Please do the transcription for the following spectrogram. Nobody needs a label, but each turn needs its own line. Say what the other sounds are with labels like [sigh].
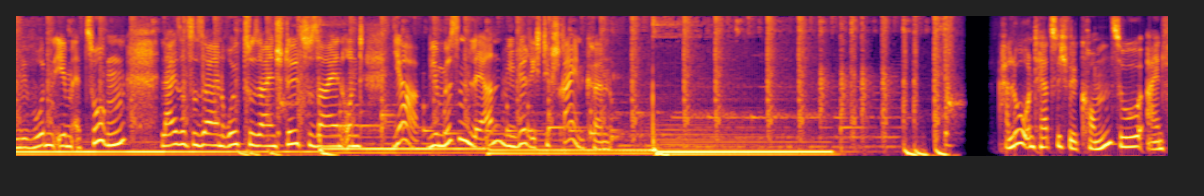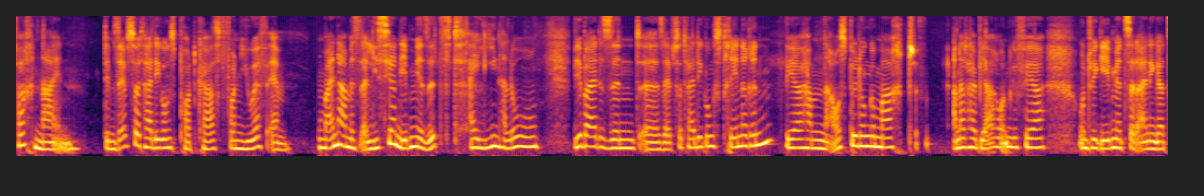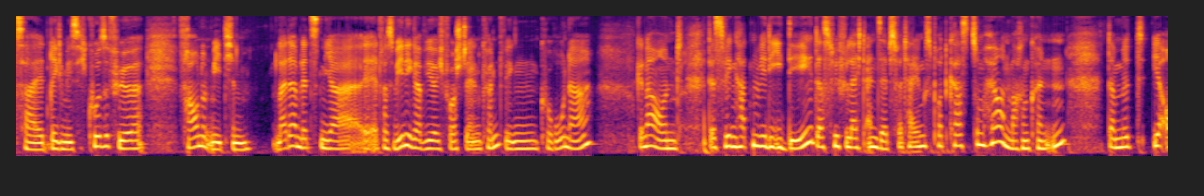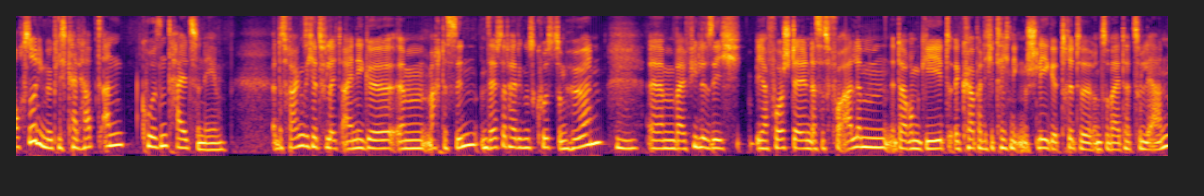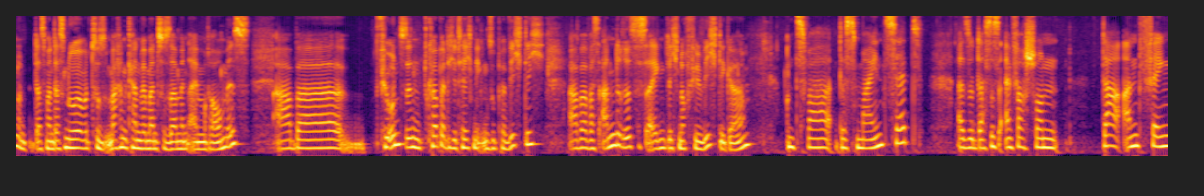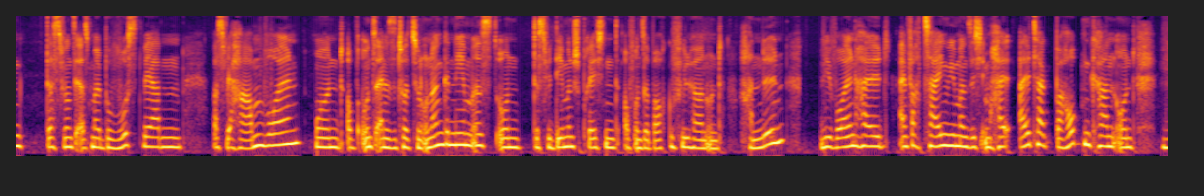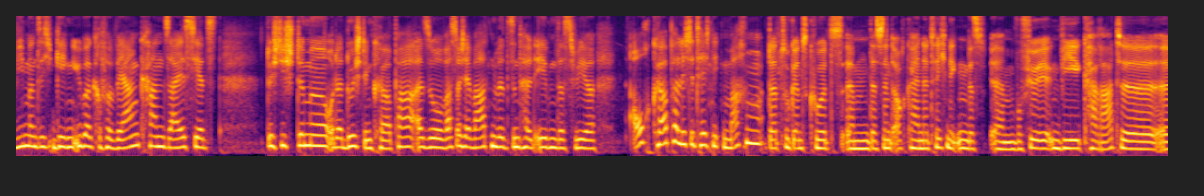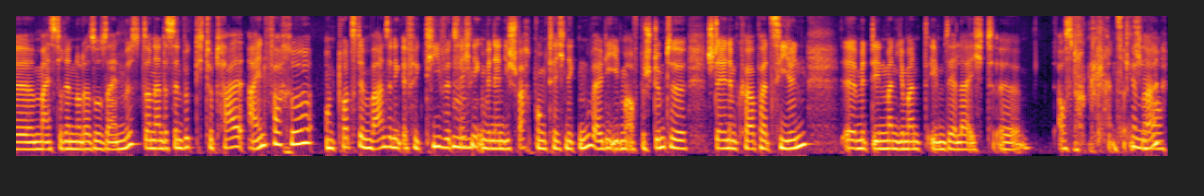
Denn wir wurden eben erzogen, leise zu sein, ruhig zu sein, still zu sein. Und ja, wir müssen lernen, wie wir richtig schreien können.
Hallo und herzlich willkommen zu Einfach Nein, dem Selbstverteidigungspodcast von UFM. Mein Name ist Alicia, neben mir sitzt
Eileen, hallo.
Wir beide sind äh, Selbstverteidigungstrainerinnen. Wir haben eine Ausbildung gemacht, anderthalb Jahre ungefähr, und wir geben jetzt seit einiger Zeit regelmäßig Kurse für Frauen und Mädchen. Leider im letzten Jahr etwas weniger, wie ihr euch vorstellen könnt, wegen Corona.
Genau, und deswegen hatten wir die Idee, dass wir vielleicht einen Selbstverteidigungspodcast zum Hören machen könnten, damit ihr auch so die Möglichkeit habt, an Kursen teilzunehmen.
Das fragen sich jetzt vielleicht einige, ähm, macht es Sinn, einen Selbstverteidigungskurs zum Hören? Mhm. Ähm, weil viele sich ja vorstellen, dass es vor allem darum geht, äh, körperliche Techniken, Schläge, Tritte und so weiter zu lernen und dass man das nur machen kann, wenn man zusammen in einem Raum ist. Aber für uns sind körperliche Techniken super wichtig, aber was anderes ist eigentlich noch viel wichtiger.
Und zwar das Mindset, also dass es einfach schon da anfängt, dass wir uns erstmal bewusst werden, was wir haben wollen und ob uns eine Situation unangenehm ist und dass wir dementsprechend auf unser Bauchgefühl hören und handeln. Wir wollen halt einfach zeigen, wie man sich im Alltag behaupten kann und wie man sich gegen Übergriffe wehren kann, sei es jetzt durch die Stimme oder durch den Körper. Also was euch erwarten wird, sind halt eben, dass wir auch körperliche Techniken machen.
Dazu ganz kurz, ähm, das sind auch keine Techniken, das, ähm, wofür ihr irgendwie Karate-Meisterin oder so sein müsst, sondern das sind wirklich total einfache und trotzdem wahnsinnig effektive hm. Techniken. Wir nennen die Schwachpunkttechniken, weil die eben auf bestimmte Stellen im Körper zielen, äh, mit denen man jemand eben sehr leicht äh, ausnocken kann. Sag genau. Ich mal.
